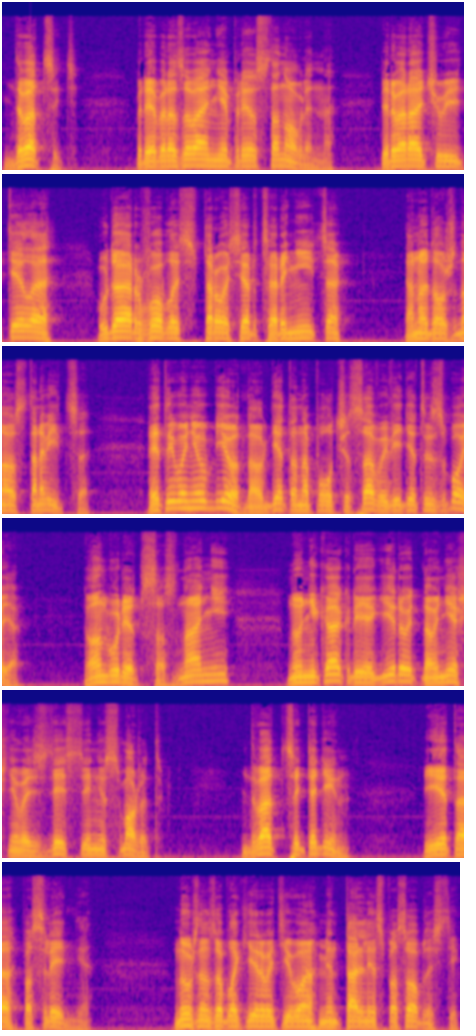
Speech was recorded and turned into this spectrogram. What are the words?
20. Преобразование приостановлено. Переворачивает тело, удар в область второго сердца ранится. Оно должно остановиться. Это его не убьет, но где-то на полчаса выведет из боя. Он будет в сознании, но никак реагировать на внешнее воздействие не сможет. 21. И это последнее. Нужно заблокировать его ментальные способности.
